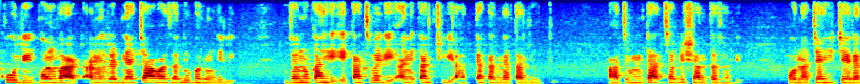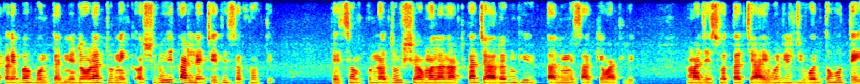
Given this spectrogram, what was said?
खोली गोंगाट आणि रडण्याच्या आवाजाने भरून गेली. जणू काही एकाच वेळी अनेकांची हत्या करण्यात आली होती. पाच मिनिटात सगळी शांत झाली कोणाच्याही चेहऱ्याकडे बघून त्यांनी डोळ्यातून एक अश्रूही काढल्याचे दिसत नव्हते. ते संपूर्ण दृश्य मला नाटकाच्या रंगीत तालमीसारखे वाटले. माझे स्वतःचे आई-वडील जिवंत होते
